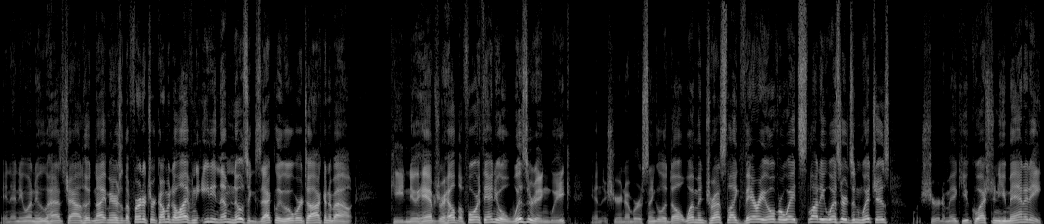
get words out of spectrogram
And anyone who has childhood nightmares of the furniture coming to life and eating them knows exactly who we're talking about. Keene, New Hampshire held the fourth annual Wizarding Week, and the sheer number of single adult women dressed like very overweight, slutty wizards and witches was sure to make you question humanity.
